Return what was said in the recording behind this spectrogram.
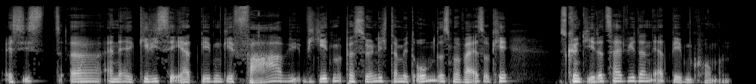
es ist äh, eine gewisse Erdbebengefahr. Wie, wie geht man persönlich damit um, dass man weiß, okay, es könnte jederzeit wieder ein Erdbeben kommen?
